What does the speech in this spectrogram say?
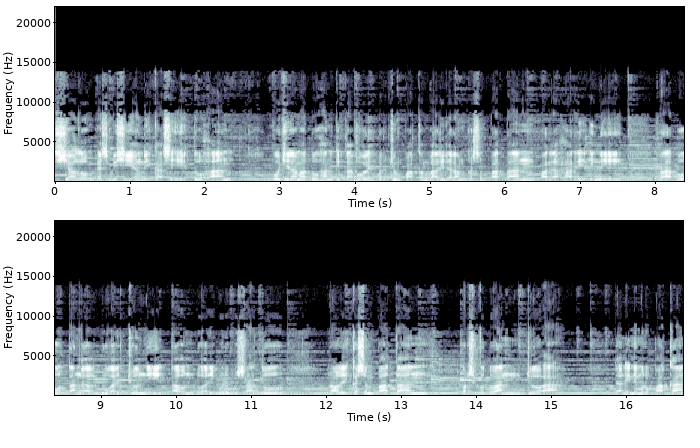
Shalom SBC yang dikasihi Tuhan Puji nama Tuhan kita boleh berjumpa kembali dalam kesempatan pada hari ini Rabu tanggal 2 Juni tahun 2021 Melalui kesempatan persekutuan doa dan ini merupakan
